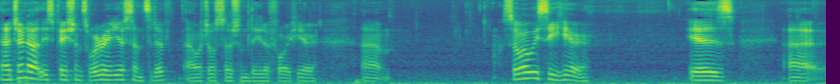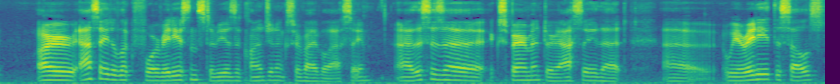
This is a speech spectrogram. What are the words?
Now, it turned out these patients were radiosensitive, uh, which I'll show some data for here. Um, so, what we see here is uh, our assay to look for radiosensitivity is a clonogenic survival assay. Uh, this is an experiment or assay that uh, we irradiate the cells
